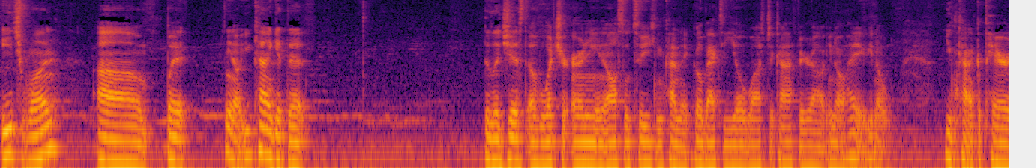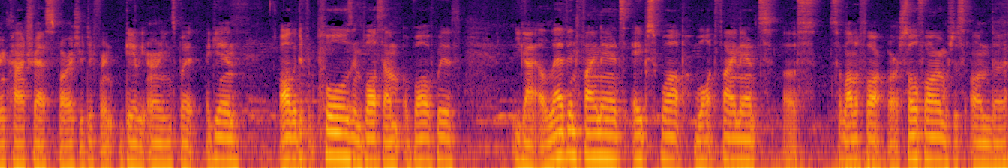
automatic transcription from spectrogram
each one, um, but you know you kind of get the the gist of what you're earning, and also too you can kind of go back to Yield Watch to kind of figure out, you know, hey, you know, you can kind of compare and contrast as far as your different daily earnings. But again, all the different pools and vaults I'm involved with. You got 11 Finance, Ape Swap, Wault Finance, uh, Solana Farm or Sol Farm, which is on the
